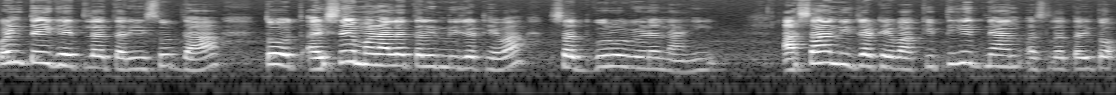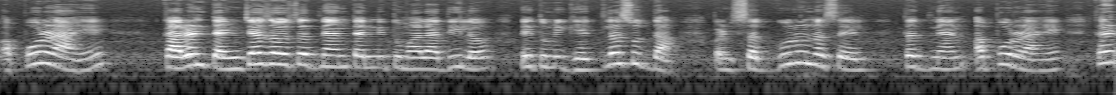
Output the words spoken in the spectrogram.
पण ते घेतलं तरीसुद्धा तो ऐसे म्हणाले तरी निज ठेवा सद्गुरू विण नाही. असा निज ठेवा. कितीही ज्ञान असलं तरी तो अपूर्ण आहे. कारण त्यांच्याजवळचं ज्ञान त्यांनी तुम्हाला दिलं ते तुम्ही घेतलं सुद्धा. पण सद्गुरू नसेल तर ज्ञान अपूर्ण आहे. कारण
